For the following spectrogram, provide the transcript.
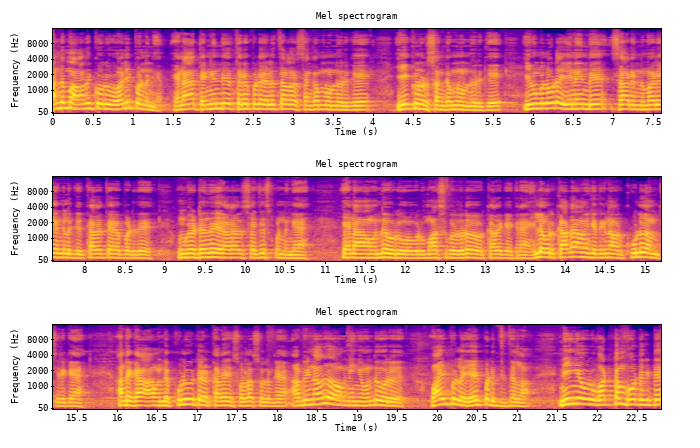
அந்த மா அதுக்கு ஒரு வழி பண்ணுங்கள் ஏன்னா தென்னிந்திய திரைப்பட எழுத்தாளர் சங்கம்னு ஒன்று இருக்குது இயக்குனர் சங்கம்னு ஒன்று இருக்குது இவங்களோட இணைந்து சார் இந்த மாதிரி எங்களுக்கு கதை தேவைப்படுது. உங்கள்கிட்டருந்து யாராவது சஜஸ்ட் பண்ணுங்கள் ஏன்னா நான் வந்து ஒரு ஒரு மாதத்துக்கு ஒரு தடவை ஒரு கதை கேட்குறேன். இல்லை ஒரு கதை அமைக்கிறதுக்கு நான் ஒரு குழு அமைச்சிருக்கேன். அந்த க அந்த குழுவிட்ட கதையை சொல்ல சொல்லுங்கள் அப்படின்னாவது அவங்க நீங்கள் வந்து ஒரு வாய்ப்புகளை ஏற்படுத்தி தரலாம் நீங்கள் ஒரு வட்டம் போட்டுக்கிட்டு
